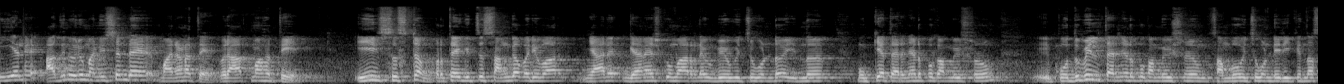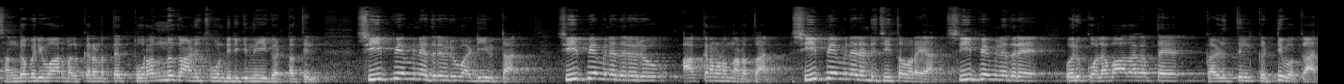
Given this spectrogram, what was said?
ബി എൽ അതിനൊരു മനുഷ്യന്റെ മരണത്തെ ഒരു ആത്മഹത്യയെ ഈ സിസ്റ്റം പ്രത്യേകിച്ച് സംഘപരിവാർ ഞാൻ ഗണേഷ് കുമാറിനെ ഉപയോഗിച്ചുകൊണ്ട് ഇന്ന് മുഖ്യ തെരഞ്ഞെടുപ്പ് കമ്മീഷണറും ഈ പൊതുവിൽ തെരഞ്ഞെടുപ്പ് കമ്മീഷനും സംഭവിച്ചുകൊണ്ടിരിക്കുന്ന സംഘപരിവാർ വൽക്കരണത്തെ തുറന്നു കാണിച്ചുകൊണ്ടിരിക്കുന്ന ഈ ഘട്ടത്തിൽ സി പി എമ്മിനെതിരെ ഒരു വടിയിട്ടാൻ സി പി എമ്മിനെതിരെ ഒരു ആക്രമണം നടത്താൻ സി പി എമ്മിനെ രണ്ട് ചീത്ത പറയാൻ സി പി എമ്മിനെതിരെ ഒരു കൊലപാതകത്തെ കഴുത്തിൽ കെട്ടിവെക്കാൻ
